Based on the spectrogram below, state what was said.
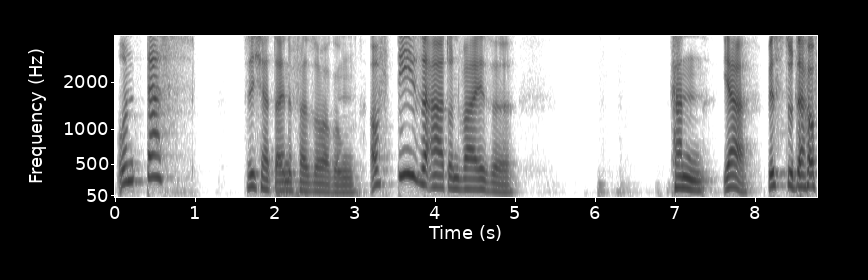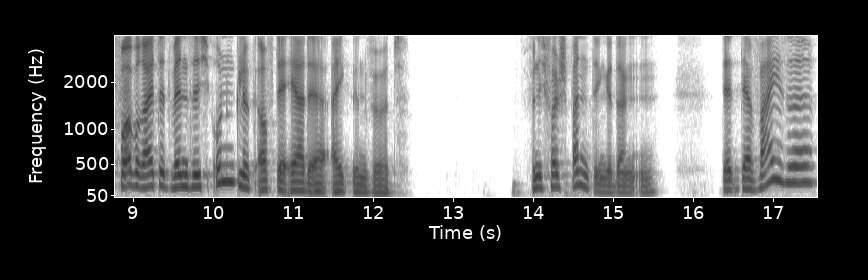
Und das sichert deine Versorgung. Auf diese Art und Weise kann, ja, bist du darauf vorbereitet, wenn sich Unglück auf der Erde ereignen wird. Finde ich voll spannend, den Gedanken. Der, der Weise,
